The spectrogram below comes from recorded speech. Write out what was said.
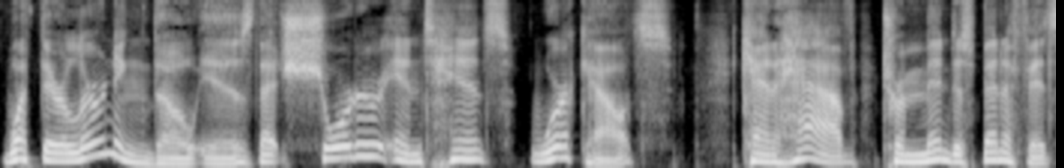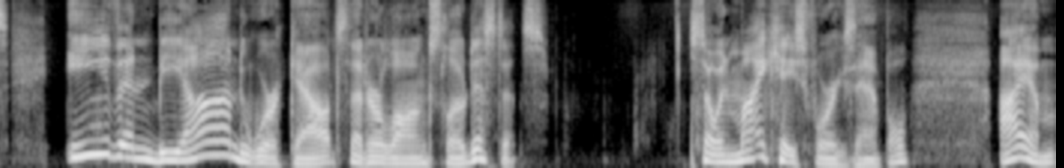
What they're learning, though, is that shorter, intense workouts can have tremendous benefits even beyond workouts that are long, slow distance. So, in my case, for example, I am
